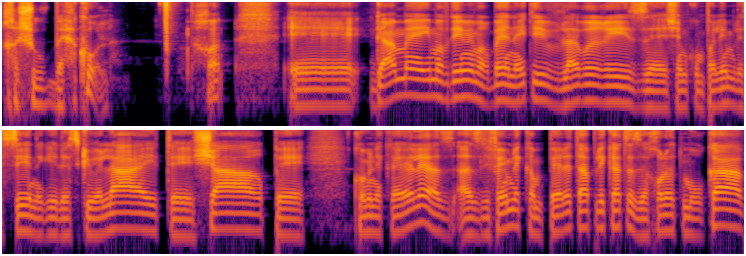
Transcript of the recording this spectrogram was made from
חשוב בהכל. נכון. אה, גם אה, אם עובדים עם הרבה native libraries אה, שהם קומפלים ל-C נגיד SQLite, Sharp, כל מיני כאלה אז אז לפעמים לקמפל את האפליקציה זה יכול להיות מורכב.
